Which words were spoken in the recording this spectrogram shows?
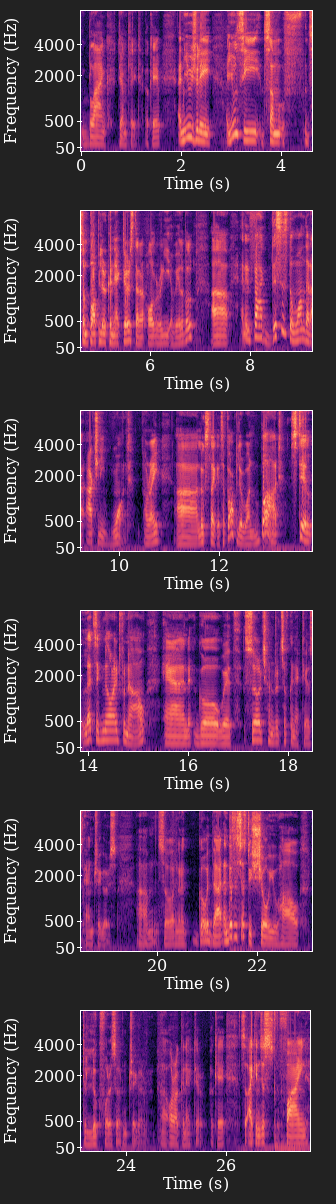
blank template okay? And usually you'll see some some popular connectors that are already available. Uh, and in fact this is the one that I actually want all right? Uh, looks like it's a popular one but still let's ignore it for now and go with search hundreds of connectors and triggers. Um, so I'm gonna go with that. And this is just to show you how to look for a certain trigger uh, or a connector okay? So I can just find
